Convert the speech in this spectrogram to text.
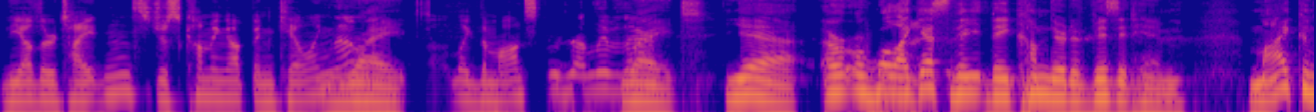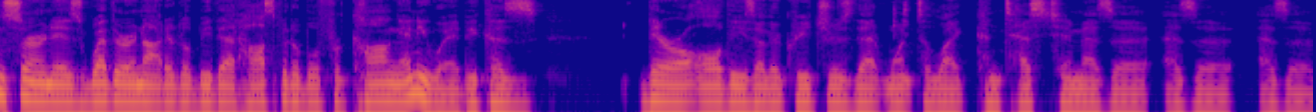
the other Titans just coming up and killing them, right, Like the monsters that live there. right, yeah. Or, or well, I guess they they come there to visit him. My concern is whether or not it'll be that hospitable for Kong anyway, because there are all these other creatures that want to like contest him as a as a as a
